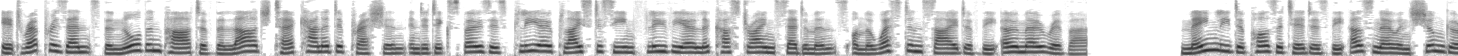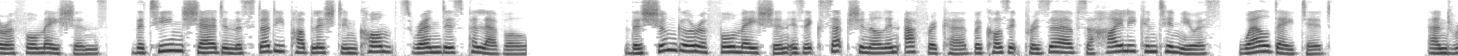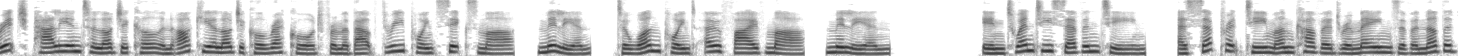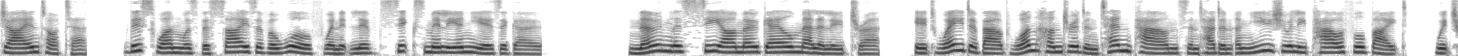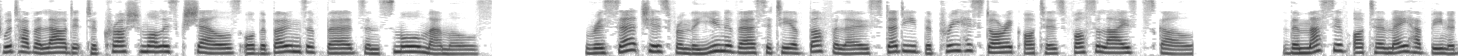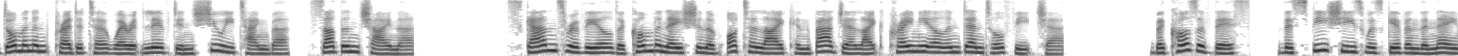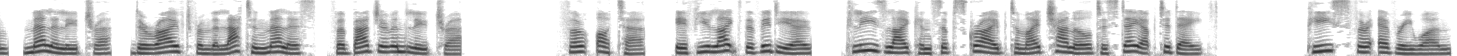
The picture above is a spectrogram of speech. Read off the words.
It represents the northern part of the large Turkana Depression and it exposes Plio-Pleistocene fluvio-lacustrine sediments on the western side of the Omo River. Mainly deposited as the Usno and Shungura formations, the team shared in the study published in Comptes Rendus Palevol. The Shungura formation is exceptional in Africa because it preserves a highly continuous, well-dated, and rich paleontological and archaeological record from about 3.6 ma million to 1.05 ma million. In 2017, a separate team uncovered remains of another giant otter. This one was the size of a wolf when it lived 6 million years ago. Known as Siamogale melilutra. It weighed about 110 pounds and had an unusually powerful bite, which would have allowed it to crush mollusk shells or the bones of birds and small mammals. Researchers from the University of Buffalo studied the prehistoric otter's fossilized skull. The massive otter may have been a dominant predator where it lived in Shuitangba, southern China. Scans revealed a combination of otter-like and badger-like cranial and dental feature. Because of this, the species was given the name, Melilutra, derived from the Latin melis, for badger and lutra, for otter. If you liked the video, please like and subscribe to my channel to stay up to date. Peace for everyone.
